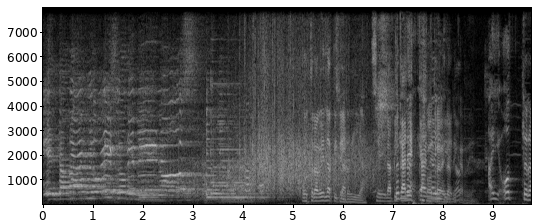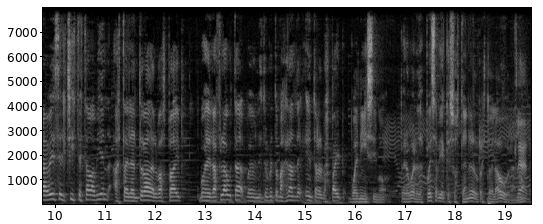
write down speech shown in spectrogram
El tamaño es lo de menos. Otra vez la picardía. Sí, la Pero picaresca Otra vez la aire, ¿no? picardía. Hay otra vez el chiste estaba bien hasta la entrada del bass pipe. Vos de la flauta, bueno, el instrumento más grande, entra el bass pipe, buenísimo. Pero bueno, después había que sostener el resto de la obra. ¿no? Claro.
